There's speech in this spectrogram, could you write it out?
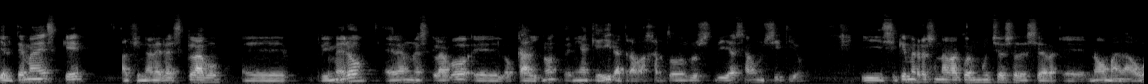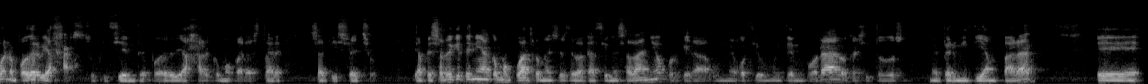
el tema es que al final era esclavo. Eh, primero era un esclavo local, ¿no? Tenía que ir a trabajar todos los días a un sitio y sí que me resonaba con mucho eso de ser eh, nómada o, bueno, poder viajar suficiente, poder viajar como para estar satisfecho. Y a pesar de que tenía como cuatro meses de vacaciones al año, porque era un negocio muy temporal o casi todos me permitían parar, eh,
